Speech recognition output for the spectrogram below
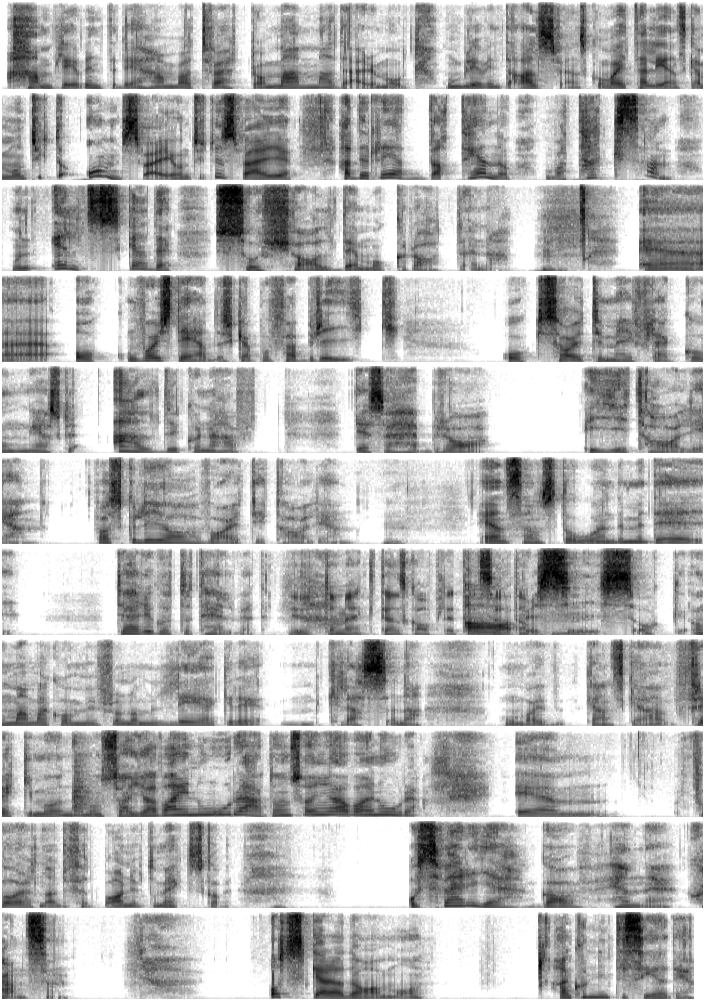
Han blev inte det, han var tvärtom. Mamma däremot, hon blev inte alls svensk, hon var italienska. Men hon tyckte om Sverige, hon tyckte Sverige hade räddat henne. Hon var tacksam, hon älskade Socialdemokraterna. Eh, och hon var ju städerska på fabrik. Och sa ju till mig flera gånger, jag skulle aldrig kunna haft det så här bra i Italien. Vad skulle jag ha varit i Italien? Ensamstående med dig. Det hade gått åt helvete. Utomäktenskapligt Ja, dessutom. precis. Och, och mamma kom ju från de lägre klasserna. Hon var ju ganska fräck i munnen. Hon sa, jag var en hora. De sa, jag var en hora. Ehm, för att hon hade fött barn utom äktenskapet. Och Sverige gav henne chansen. Oscar Adamo, han kunde inte se det.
